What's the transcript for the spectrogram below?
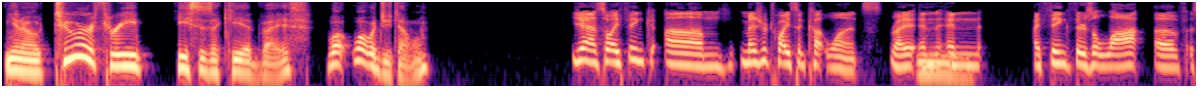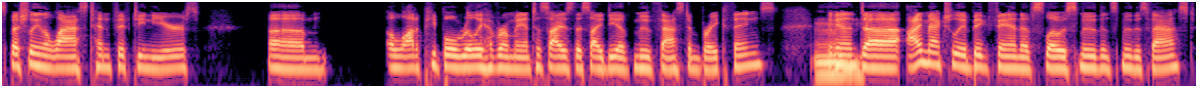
you know, two or three pieces of key advice, what what would you tell them? Yeah, so I think um measure twice and cut once, right? And Mm. and I think there's a lot of especially in the last 10, 15 years, um a lot of people really have romanticized this idea of move fast and break things. Mm. And uh I'm actually a big fan of slow is smooth and smooth is fast.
